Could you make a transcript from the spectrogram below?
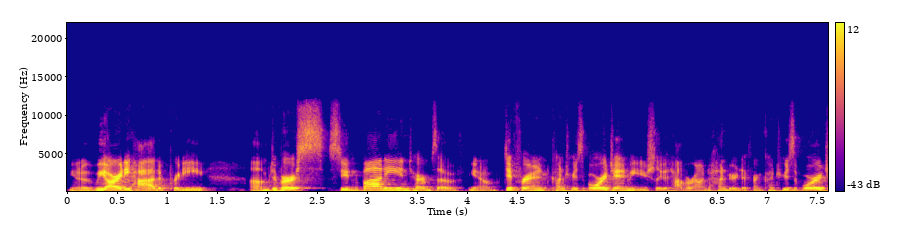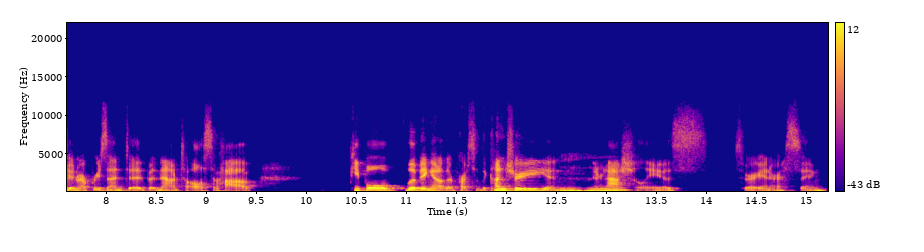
you know, we already had a pretty um, diverse student body in terms of you know different countries of origin. We usually would have around 100 different countries of origin represented, but now to also have people living in other parts of the country and mm-hmm. internationally is, is very interesting.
